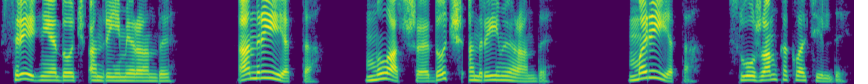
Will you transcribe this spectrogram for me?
средняя дочь Андрея Миранды. Анриетта, младшая дочь Андрея Миранды. Мариетта, служанка Клотильды.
